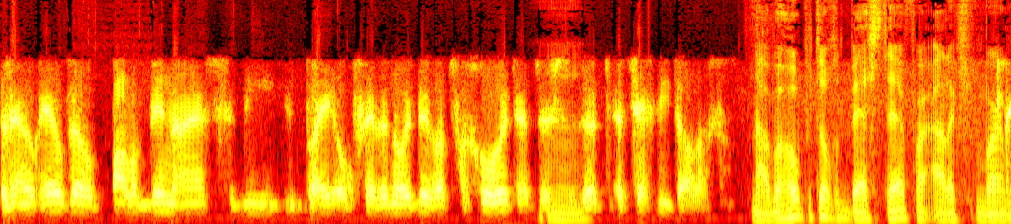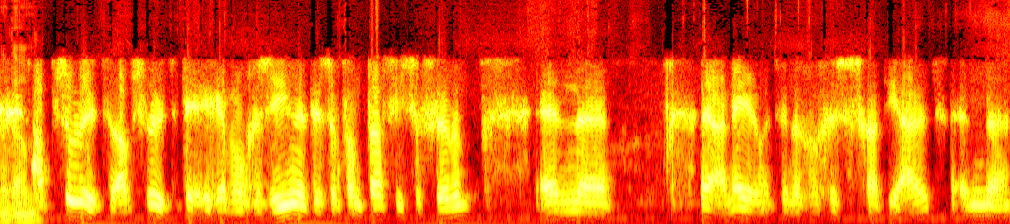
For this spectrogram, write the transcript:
Er zijn ook heel veel palmwinnaars die, waar je ook verder nooit meer wat van gehoord hebt. Dus het, het zegt niet alles. Nou, we hopen toch het beste hè, voor Alex van Barmer dan. Absoluut, absoluut. Ik heb hem gezien. Het is een fantastische film. En eh, ja, 29 augustus gaat hij uit. En eh,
